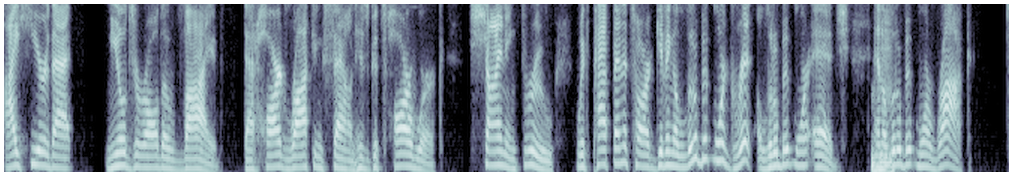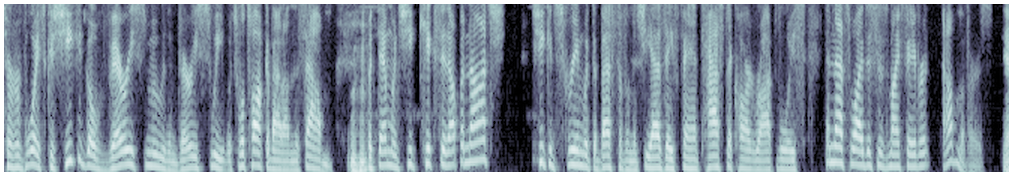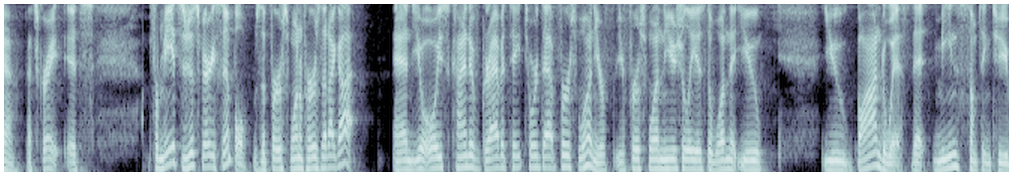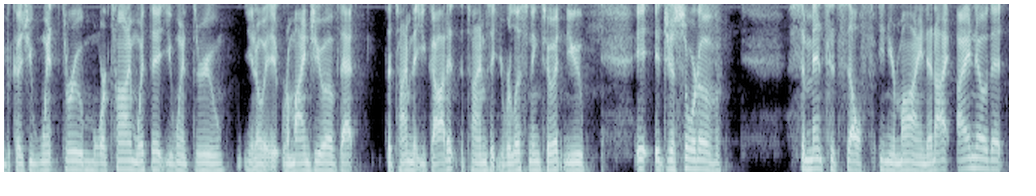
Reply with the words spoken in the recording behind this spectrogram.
I hear that Neil Giraldo vibe, that hard rocking sound, his guitar work shining through with Pat Benatar giving a little bit more grit, a little bit more edge, mm-hmm. and a mm-hmm. little bit more rock to her voice because she could go very smooth and very sweet, which we'll talk about on this album. Mm-hmm. But then when she kicks it up a notch, she could scream with the best of them, and she has a fantastic hard rock voice, and that's why this is my favorite album of hers. Yeah, that's great. It's for me, it's just very simple. It was the first one of hers that I got. And you always kind of gravitate toward that first one. Your your first one usually is the one that you you bond with that means something to you because you went through more time with it. You went through, you know, it reminds you of that the time that you got it, the times that you were listening to it, and you it it just sort of cements itself in your mind. And I I know that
